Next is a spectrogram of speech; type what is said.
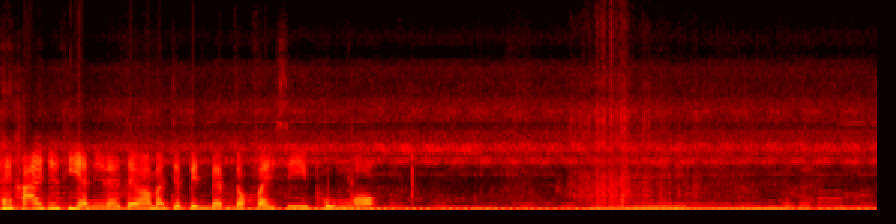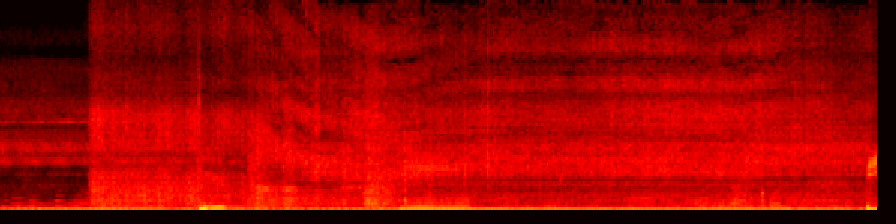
คล้ายๆคือเทียนนี่แหละ แต่ว่ามันจะเป็นแบบดอกไฟสี่พุงออก ๆตื่นนี่นี่นะทุกคน ปี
